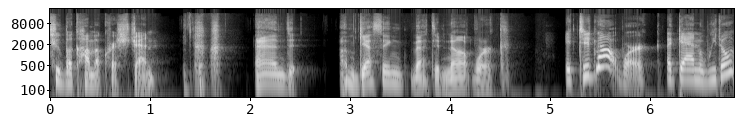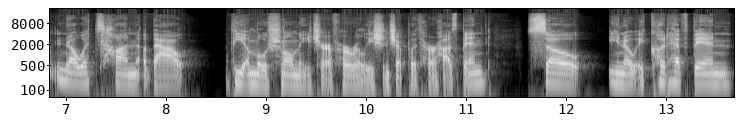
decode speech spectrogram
to become a Christian. And I'm guessing that did not work. It did not work. Again, we don't know a ton about the emotional nature of her relationship with her husband. So, you know, it could have been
